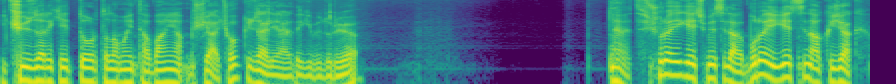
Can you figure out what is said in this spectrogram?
200 hareketli ortalamayı taban yapmış. Ya çok güzel yerde gibi duruyor. Evet şurayı geçmesi lazım. Burayı geçsin akacak.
